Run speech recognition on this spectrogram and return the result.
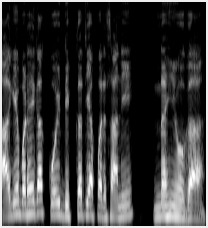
आगे बढ़ेगा, कोई दिक्कत या परेशानी नहीं होगा।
